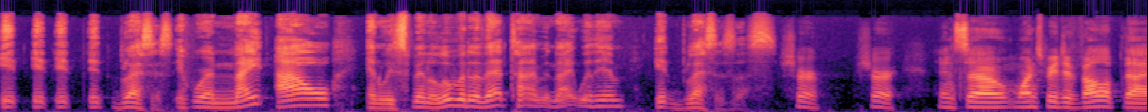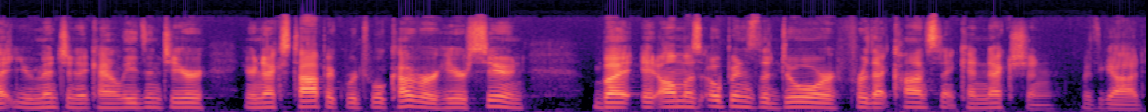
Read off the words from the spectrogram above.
it, it, it, it blesses. If we're a night owl and we spend a little bit of that time at night with him, it blesses us. Sure, sure. And so once we develop that, you mentioned it kind of leads into your, your next topic, which we'll cover here soon. But it almost opens the door for that constant connection with God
